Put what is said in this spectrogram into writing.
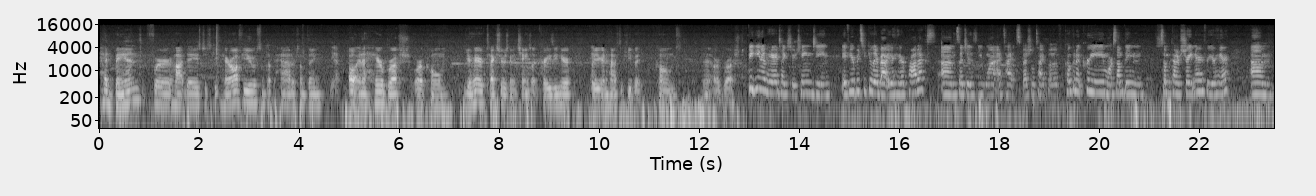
Headband for hot days, just keep hair off you. Some type of hat or something. Yeah. Oh, and a hairbrush or a comb. Your hair texture is gonna change like crazy here, but Yeah. you're gonna have to keep it combed eh, or brushed. Speaking of hair texture changing, if you're particular about your hair products, um, such as you want a type, special type of coconut cream or something, some kind of straightener for your hair, um,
